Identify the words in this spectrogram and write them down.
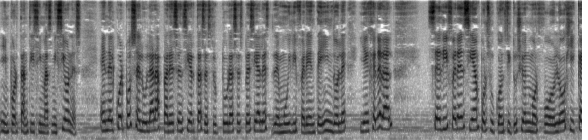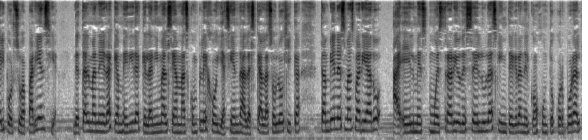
importantísimas misiones. En el cuerpo celular aparecen ciertas estructuras especiales de muy diferente índole y, en general, se diferencian por su constitución morfológica y por su apariencia, de tal manera que a medida que el animal sea más complejo y ascienda a la escala zoológica, también es más variado el muestrario de células que integran el conjunto corporal.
